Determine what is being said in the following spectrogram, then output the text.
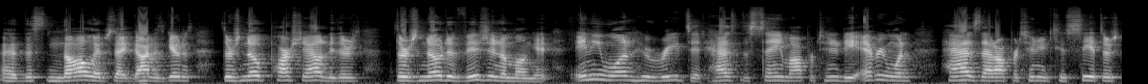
uh, this knowledge that God has given us, there's no partiality. There's there's no division among it. Anyone who reads it has the same opportunity. Everyone has that opportunity to see it. There's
